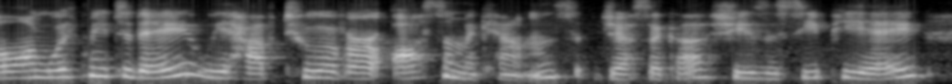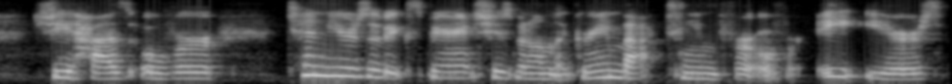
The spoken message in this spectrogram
Along with me today, we have two of our awesome accountants. Jessica, she's a CPA. She has over 10 years of experience. She's been on the Greenback team for over eight years,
